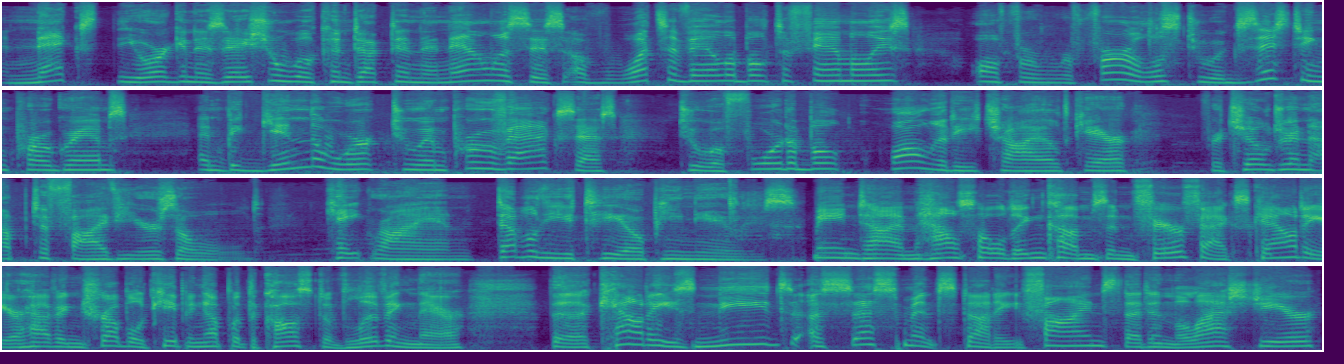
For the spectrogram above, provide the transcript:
And next, the organization will conduct an analysis of what's available to families, offer referrals to existing programs, and begin the work to improve access to affordable, quality child care for children up to five years old. Kate Ryan, WTOP News. Meantime, household incomes in Fairfax County are having trouble keeping up with the cost of living there. The county's needs assessment study finds that in the last year,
